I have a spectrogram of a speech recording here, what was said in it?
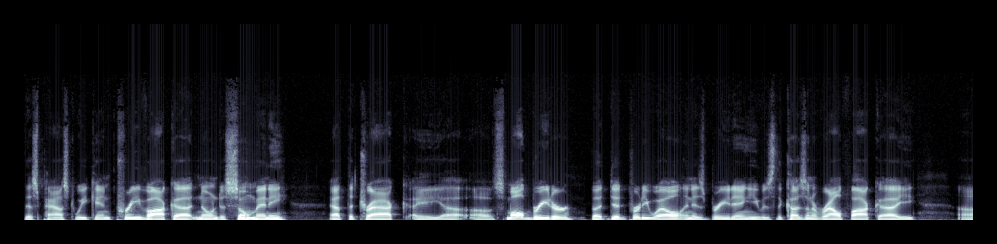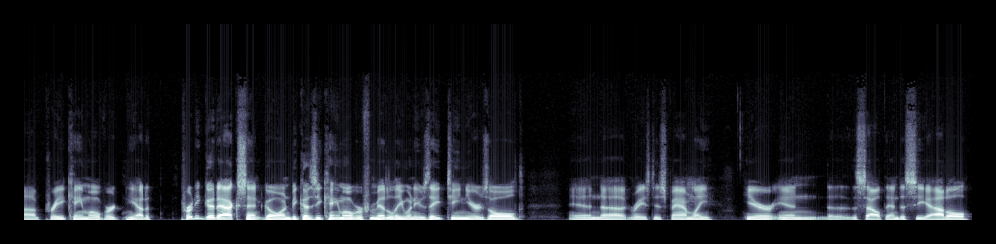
this past weekend. Pre Vaca, known to so many at the track, a, uh, a small breeder, but did pretty well in his breeding. He was the cousin of Ralph Vaca. He uh, Pre came over. He had a pretty good accent going because he came over from Italy when he was 18 years old and uh, raised his family here in the, the south end of Seattle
